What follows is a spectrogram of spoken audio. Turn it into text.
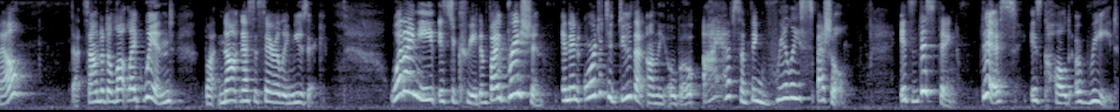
Well, that sounded a lot like wind, but not necessarily music. What I need is to create a vibration, and in order to do that on the oboe, I have something really special. It's this thing. This is called a reed.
